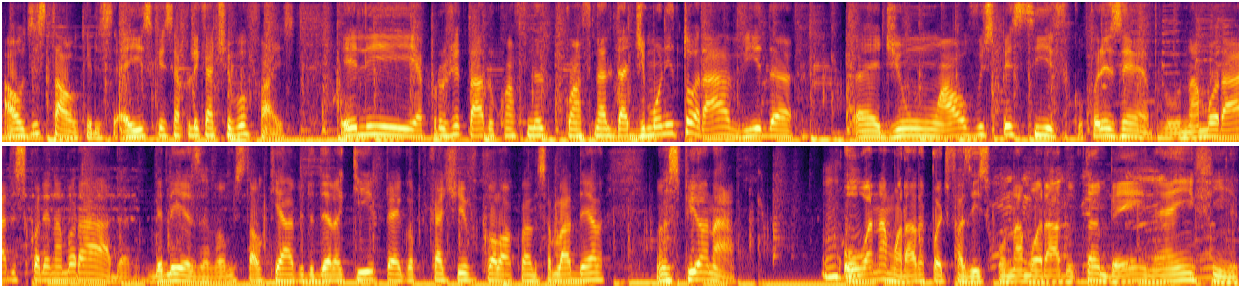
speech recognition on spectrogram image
aos stalkers. É isso que esse aplicativo faz. Ele é projetado com a, com a finalidade de monitorar a vida eh, de um alvo específico. Por exemplo, o namorado escolhe a namorada. Beleza, vamos stalkear a vida dela aqui, pega o aplicativo, coloca lá no celular dela, vamos espionar. Ou a namorada pode fazer isso com o namorado também, né? Enfim.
